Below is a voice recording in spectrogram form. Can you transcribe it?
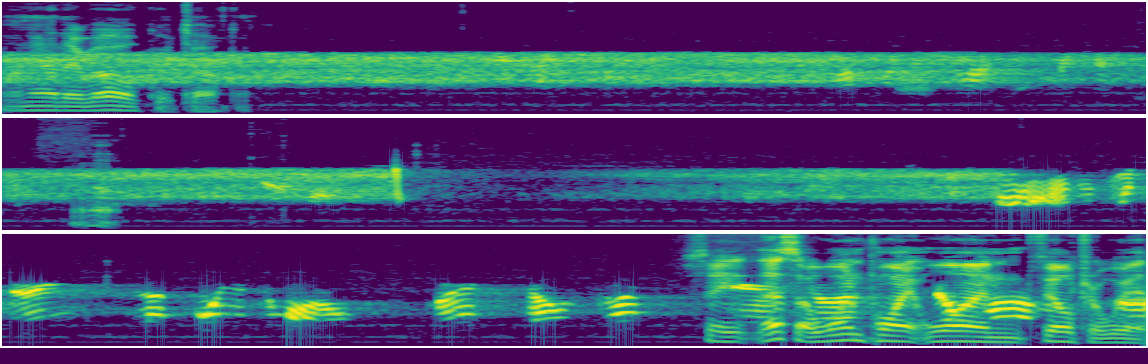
Well, now they've all quit talking. Well, see, that's a 1.1 filter width.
